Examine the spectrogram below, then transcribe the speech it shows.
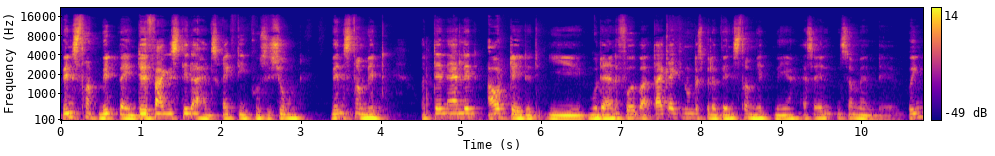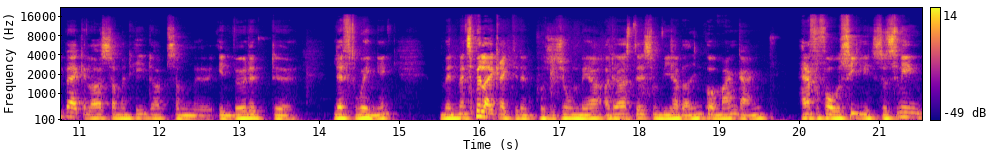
Venstre midtbane, det er faktisk det, der er hans rigtige position. Venstre midt. Og den er lidt outdated i moderne fodbold. Der er ikke rigtig nogen, der spiller venstre midt mere. Altså enten som en øh, wingback, eller også som en helt op som uh, inverted uh, left wing. Ikke? Men man spiller ikke rigtig den position mere, og det er også det, som vi har været inde på mange gange han er for forudsigelig, så sådan en,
